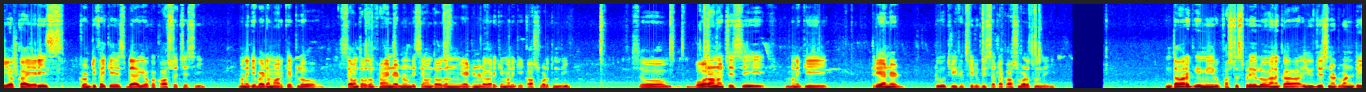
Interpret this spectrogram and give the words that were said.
ఈ యొక్క Aries twenty five KS bag యొక్క కాస్ట్ వచ్చేసి మనకి బయట మార్కెట్లో సెవెన్ థౌజండ్ ఫైవ్ హండ్రెడ్ నుండి సెవెన్ థౌజండ్ ఎయిట్ హండ్రెడ్ వరకు మనకి కాస్ట్ పడుతుంది. సో బోరాన్ వచ్చేసి మనకి three hundred to three fifty rupees అట్లా కాస్ట్ పడుతుంది. ఇంతవరకు మీరు ఫస్ట్ స్ప్రేలో కనుక యూజ్ చేసినటువంటి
